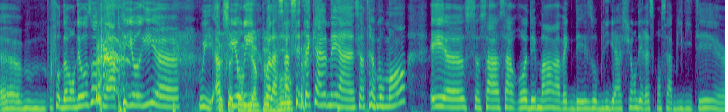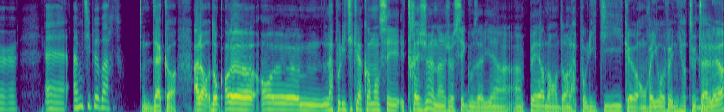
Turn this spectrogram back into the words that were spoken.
Euh, faut demander aux autres, mais a priori, euh, oui, a priori, voilà, ça s'était calmé à un certain moment et euh, ça, ça redémarre avec des obligations, des responsabilités euh, euh un petit peu partout. D'accord. Alors, donc, euh, euh, la politique a commencé très jeune. Hein. Je sais que vous aviez un, père dans, dans, la politique. On va y revenir tout à l'heure.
